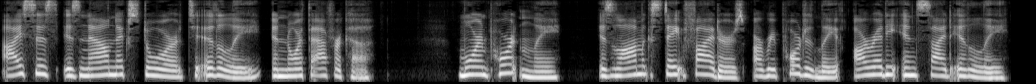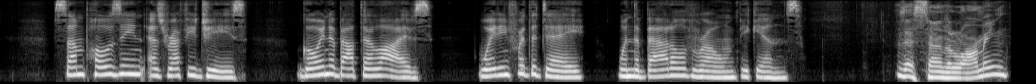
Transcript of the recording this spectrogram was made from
ISIS is now next door to Italy in North Africa. More importantly, Islamic State fighters are reportedly already inside Italy, some posing as refugees, going about their lives, waiting for the day when the Battle of Rome begins. Does that sound alarming?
